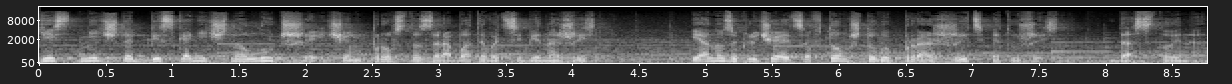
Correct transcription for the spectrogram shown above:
Есть нечто бесконечно лучшее, чем просто зарабатывать себе на жизнь. И оно заключается в том, чтобы прожить эту жизнь достойно.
